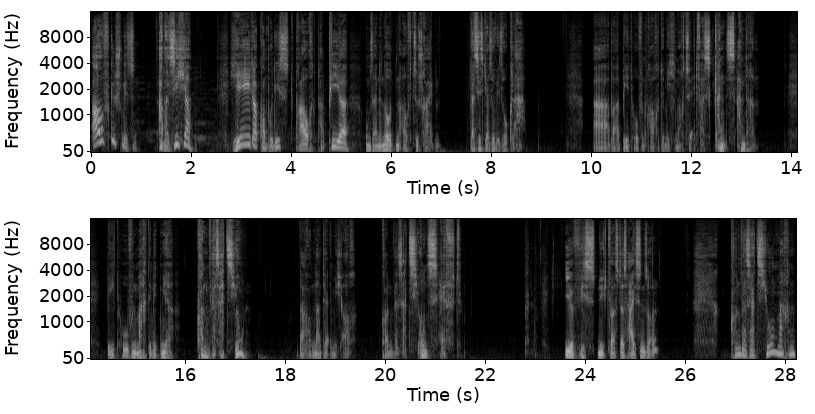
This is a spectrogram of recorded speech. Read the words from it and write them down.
Aufgeschmissen, aber sicher. Jeder Komponist braucht Papier, um seine Noten aufzuschreiben. Das ist ja sowieso klar. Aber Beethoven brauchte mich noch zu etwas ganz anderem. Beethoven machte mit mir Konversation. Darum nannte er mich auch Konversationsheft. Ihr wisst nicht, was das heißen soll? Konversation machen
